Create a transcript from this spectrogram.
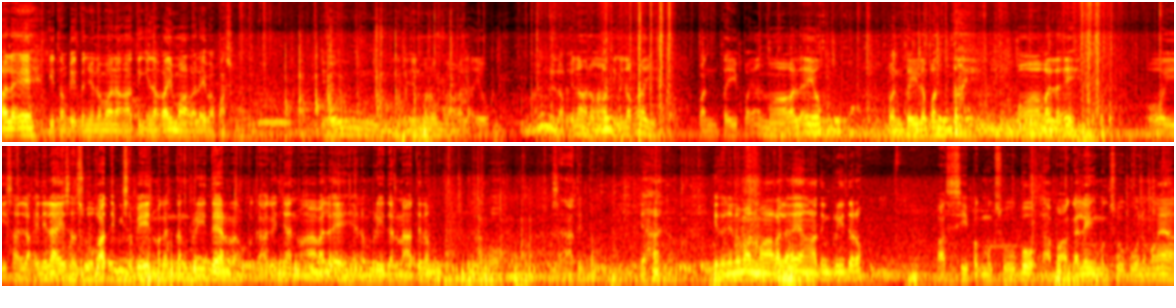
kalae, kitang kita nyo naman ang ating inakay mga kalae. Papasok natin to. Yun, kita nyo naman oh, mga kalae. Oh. Ang lalaki na ng ating inakay. Pantay pa yan mga kalae. Oh. Pantay na pantay. Mga kalae. Oh, isang laki nila, isang sukat. Ibig sabihin, magandang breeder. Pagka ganyan, mga kalae. Yan ang breeder natin. Oh. Oh, saan natin to? Yan. Oh. Kita nyo naman mga kalae, ang ating breeder. Oh. Kasi pag magsubo, napakagaling magsubo ng mga yan.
